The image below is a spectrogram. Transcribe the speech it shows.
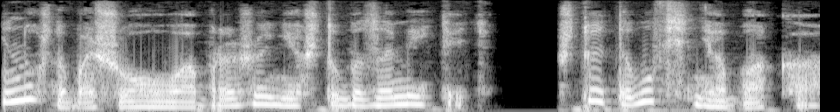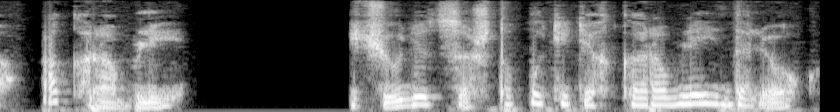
Не нужно большого воображения, чтобы заметить, что это вовсе не облака, а корабли. И чудится, что путь этих кораблей далек,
